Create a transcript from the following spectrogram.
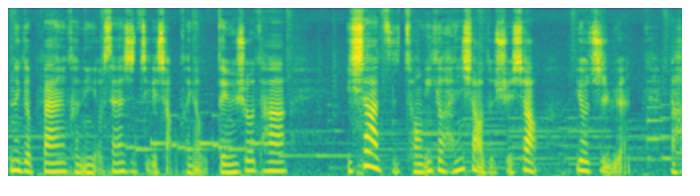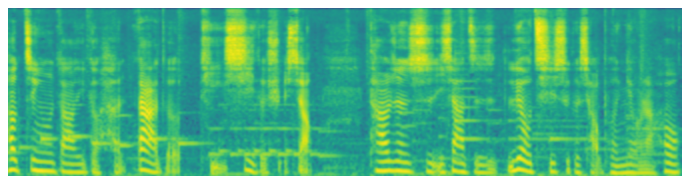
那个班可能有三十几个小朋友，等于说他一下子从一个很小的学校幼稚园，然后进入到一个很大的体系的学校，他认识一下子六七十个小朋友，然后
